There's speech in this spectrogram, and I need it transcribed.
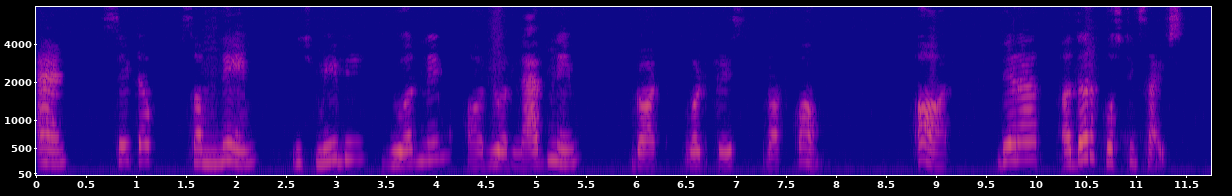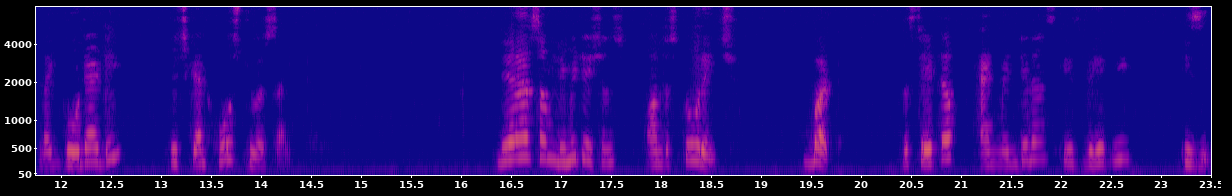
and set up some name which may be your name or your lab name .wordpress.com or there are other hosting sites like GoDaddy which can host your site. There are some limitations on the storage but the setup and maintenance is very easy.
